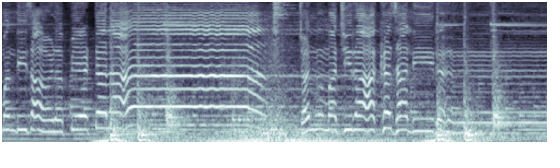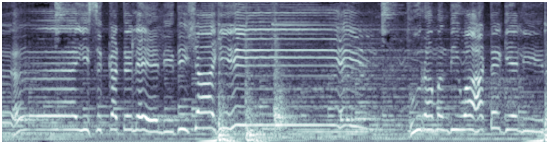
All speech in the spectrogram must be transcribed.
मंदी जाळ पेटला. जन्माची राख झाली र. इसकटलेली दिशा ही धुरामंदी वाट गेली र.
